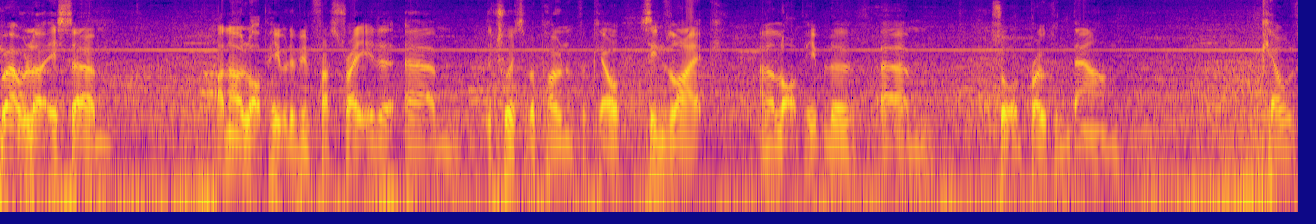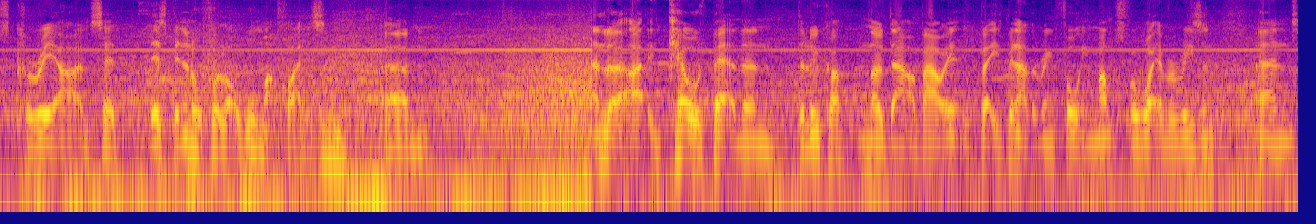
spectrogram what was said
Well, look, it's. Um, I know a lot of people have been frustrated at um, the choice of opponent for Kell. Seems like, and a lot of people have um, sort of broken down Kell's career and said there's been an awful lot of warm-up fights. Um, and look, I, Kell's better than DeLuca, no doubt about it. But he's been out the ring 14 months for whatever reason, and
